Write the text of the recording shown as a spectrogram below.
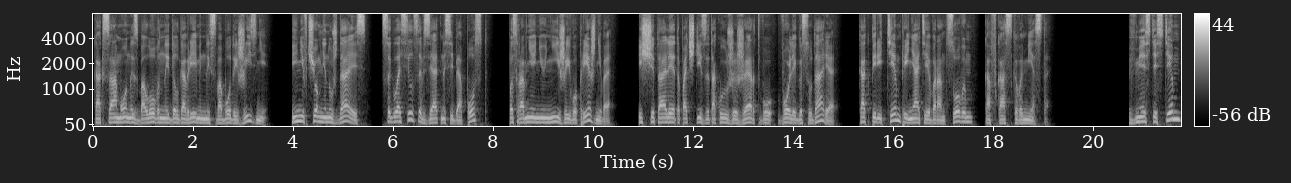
как сам он, избалованный долговременной свободой жизни и ни в чем не нуждаясь, согласился взять на себя пост по сравнению ниже его прежнего и считали это почти за такую же жертву воли государя, как перед тем принятие Воронцовым кавказского места. Вместе с тем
